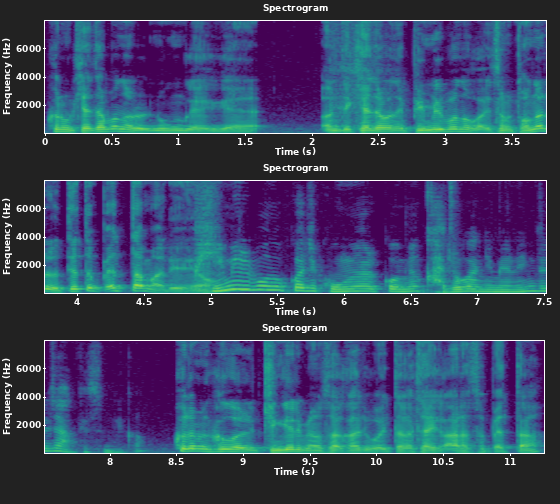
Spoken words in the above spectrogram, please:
그럼 계좌번호를 누군가에게 어, 이제 계좌번호에 비밀번호가 있으면 돈을 어쨌든 뺐단 말이에요. 비밀번호까지 공유할 거면 가족 아니면 힘들지 않겠습니까? 그러면 그걸 김계리 변호사가 가지고 있다가 자기가 알아서 뺐다?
